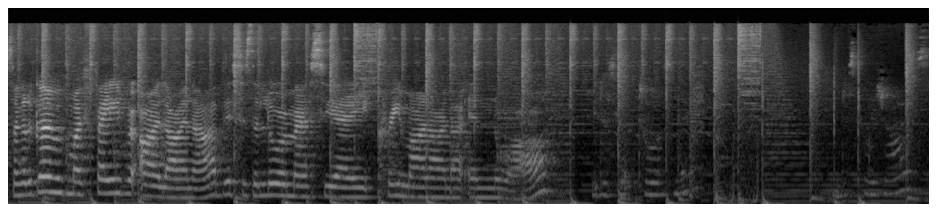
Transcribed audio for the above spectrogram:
So I'm going to go in with my favourite eyeliner. This is the Laura Mercier cream eyeliner in Noir. You just look towards me. And just close your eyes.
